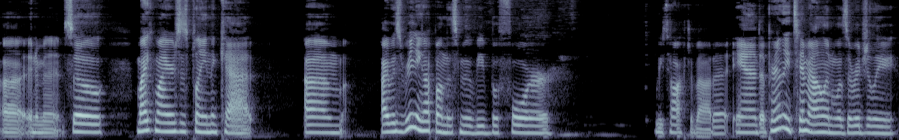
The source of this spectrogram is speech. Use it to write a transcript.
uh, in a minute. So Mike Myers is playing the cat. Um, I was reading up on this movie before we talked about it, and apparently Tim Allen was originally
